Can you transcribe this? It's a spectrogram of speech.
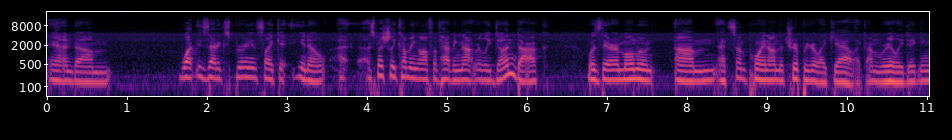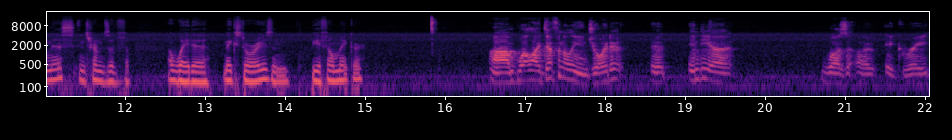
and um, what is that experience like? You know, uh, especially coming off of having not really done doc, was there a moment um, at some point on the trip where you're like, yeah, like I'm really digging this in terms of a way to make stories and be a filmmaker? Um, well, I definitely enjoyed it. it India was a, a great.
